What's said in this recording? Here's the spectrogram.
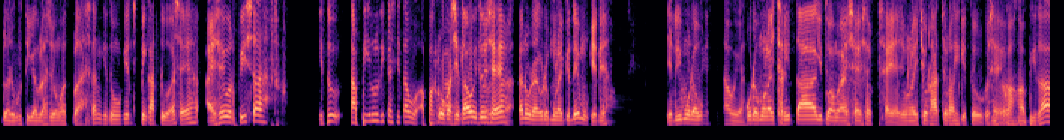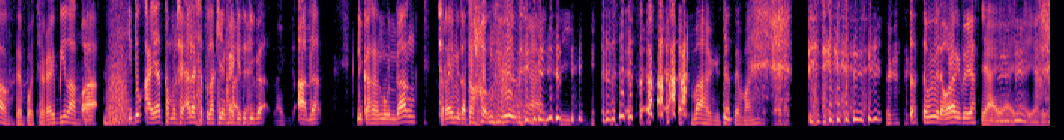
2013 2014an gitu mungkin tingkat dua saya ayah saya berpisah Itu tapi lu dikasih tahu apa? lu kasih tahu itu saya kan udah udah mulai gede mungkin ya jadi udah dikasih tahu ya. udah mulai cerita gitu sama ayah saya saya mulai curhat curhat Nih, gitu ke saya nggak bilang, tempo cerai bilang. Wah, itu kayak teman saya ada satu lagi yang kayak gitu Ada juga lagi. ada nikah nggak ngundang cerai minta tolong Anjing. Bangsat emang. Tapi beda orang itu ya Ya ya ya ya. ya.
